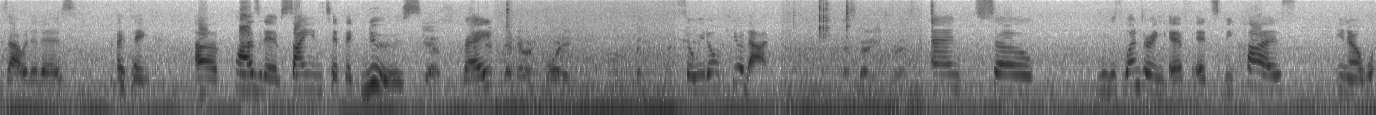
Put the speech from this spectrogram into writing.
is that what it is? I think, of positive scientific news. Yes. Right? They're, never reporting. So, we don't hear that. that's very interesting. And so he was wondering if it's because, you know,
